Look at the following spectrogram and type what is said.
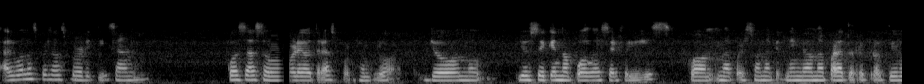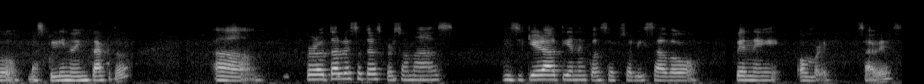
Algunas personas priorizan cosas sobre otras, por ejemplo, yo no, yo sé que no puedo ser feliz con una persona que tenga un aparato reproductivo masculino intacto, ah, pero tal vez otras personas ni siquiera tienen conceptualizado pene hombre, ¿sabes?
